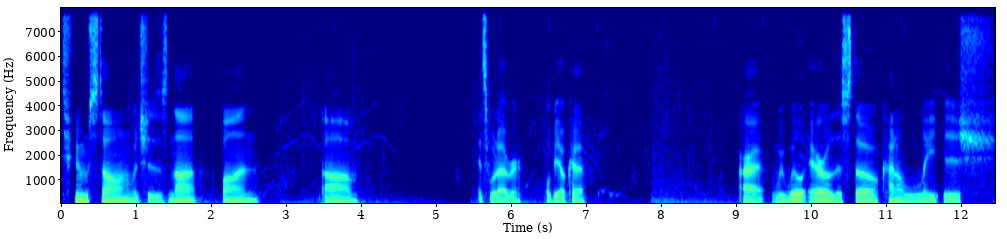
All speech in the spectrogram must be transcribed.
Tombstone, which is not fun. Um, it's whatever. We'll be okay. Alright, we will arrow this though, kind of late-ish.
